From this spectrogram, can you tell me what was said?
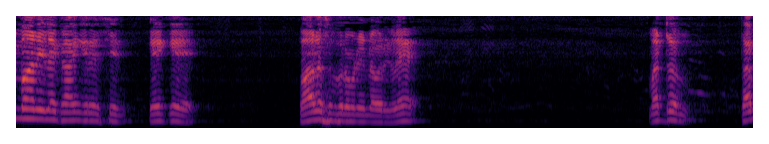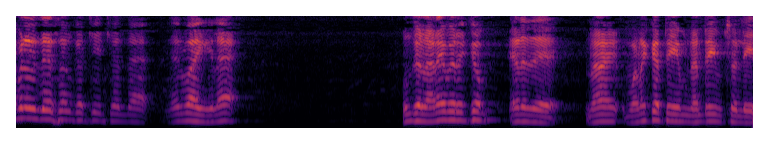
மாநில காங்கிரசின் கே கே பாலசுப்ரமணியன் அவர்களே மற்றும் தமிழர் தேசம் கட்சியைச் சேர்ந்த நிர்வாகிகளை உங்கள் அனைவருக்கும் எனது வணக்கத்தையும் நன்றியும் சொல்லி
